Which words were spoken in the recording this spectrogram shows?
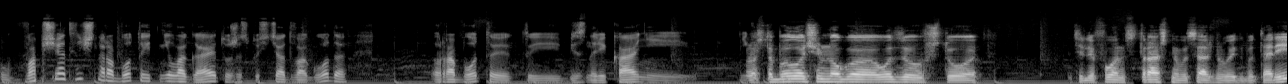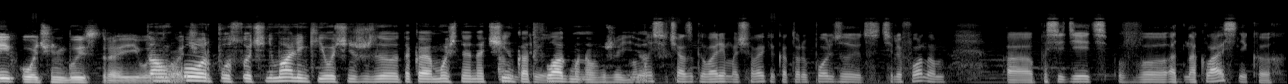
Вообще отлично работает, не лагает уже спустя два года. Работает и без нареканий. Просто было очень много отзывов, что телефон страшно высаживает батарейку очень быстро. И Там вот корпус очень маленький, очень же такая мощная начинка Там, от флагманов уже идет. Мы сейчас говорим о человеке, который пользуется телефоном, э, посидеть в Одноклассниках,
